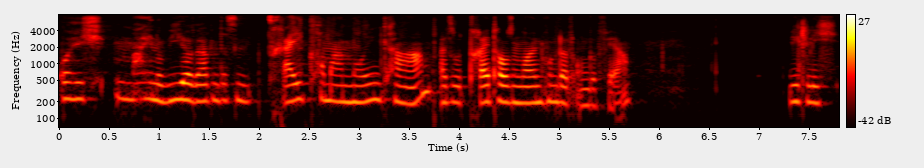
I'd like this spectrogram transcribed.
euch meine Wiedergaben. Das sind 3,9k, also 3900 ungefähr. Wirklich.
